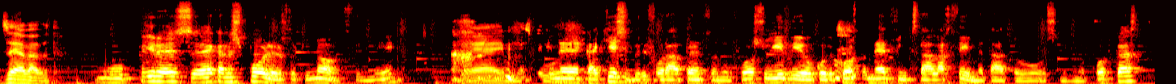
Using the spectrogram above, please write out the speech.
Τζέραρντ. Μου πήρες, έκανε spoiler στο κοινό αυτή τη στιγμή. Ε, ήμουν σίγουρο. Είναι κακή η συμπεριφορά απέναντι στον αδερφό σου. Ήδη ο κωδικός του Netflix θα αλλάχθεί μετά το συγκεκριμένο podcast.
